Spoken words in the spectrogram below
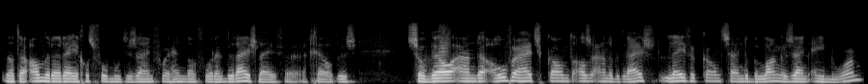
dat er andere regels voor moeten zijn voor hen dan voor het bedrijfsleven geldt. Dus zowel aan de overheidskant als aan de bedrijfslevenkant zijn de belangen zijn enorm.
